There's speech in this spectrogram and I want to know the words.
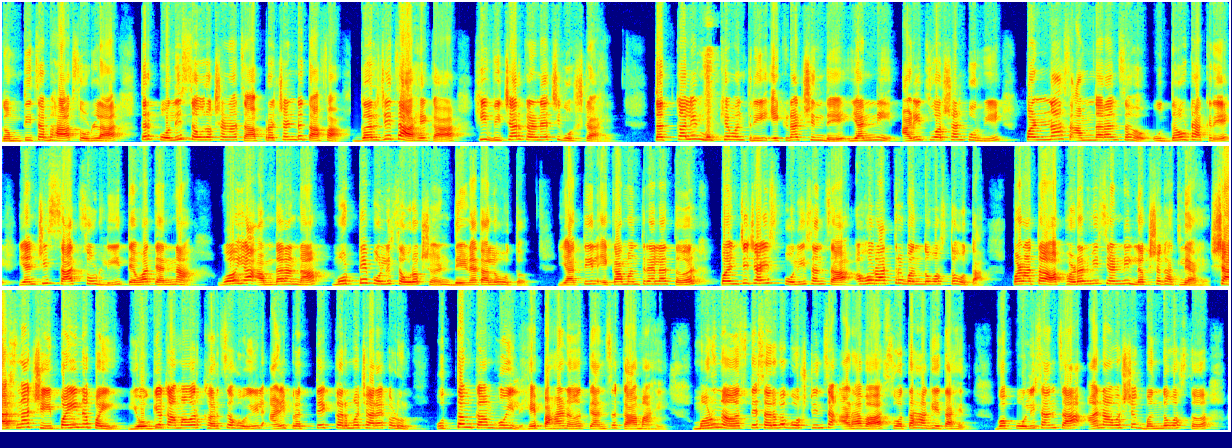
गमतीचा भाग सोडला तर पोलीस संरक्षणाचा प्रचंड ताफा गरजेचा आहे का? ही विचार करण्याची गोष्ट आहे. तत्कालीन मुख्यमंत्री एकनाथ शिंदे यांनी अडीच वर्षांपूर्वी पन्नास आमदारांसह उद्धव ठाकरे यांची साथ सोडली तेव्हा त्यांना व या आमदारांना मोठे पोलीस संरक्षण देण्यात आलं होतं. यातील एका मंत्र्याला तर पंचेचाळीस पोलिसांचा अहोरात्र बंदोबस्त होता. पण आता फडणवीस यांनी लक्ष घातले आहे. शासनाची पै न पै योग्य कामावर खर्च होईल आणि प्रत्येक कर्मचाऱ्याकडून उत्तम काम होईल हे पाहणं त्यांचं काम आहे. म्हणूनच ते सर्व गोष्टींचा आढावा स्वतः घेत आहेत व पोलिसांचा अनावश्यक बंदोबस्त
